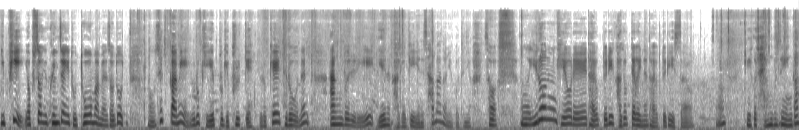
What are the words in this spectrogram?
잎이 엽성이 굉장히 도톰하면서도 어, 색감이 이렇게 예쁘게 붉게 이렇게 들어오는 앙블리 얘는 가격이 얘는 4만 원이거든요. 그래서 어, 이런 계열의 다육들이 가격대가 있는 다육들이 있어요. 어? 이거 자연군생인가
